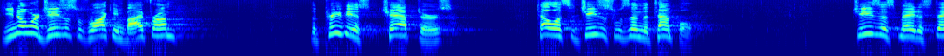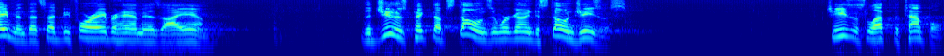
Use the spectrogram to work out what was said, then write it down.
Do you know where Jesus was walking by from? The previous chapters tell us that Jesus was in the temple. Jesus made a statement that said, Before Abraham is, I am. The Jews picked up stones and were going to stone Jesus. Jesus left the temple.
